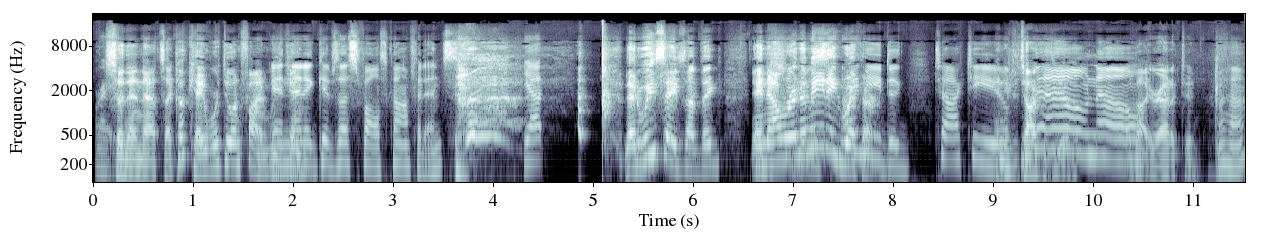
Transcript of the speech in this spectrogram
Right. So then that's like, okay, we're doing fine. We and can, then it gives us false confidence. Yep. then we say something, and now we're in a meeting with I her. need to talk to you. I need to talk no, with you No, about your attitude. Uh huh.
